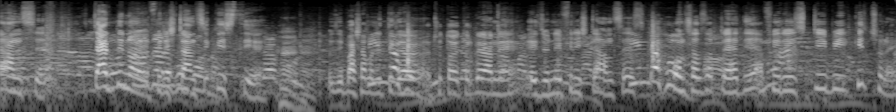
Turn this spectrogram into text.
টানছে। চার দিন হয় ফ্রিজটা আনছে কিস্তি ওই যে বাসা বাড়ি থেকে একটু তয় তরকারি আনে এই জন্য ফ্রিজটা আনছে। পঞ্চাশ হাজার টাকা দিয়ে ফ্রিজ টিভি কিচ্ছু নাই।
